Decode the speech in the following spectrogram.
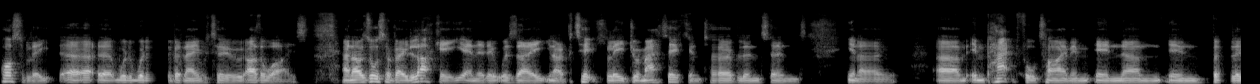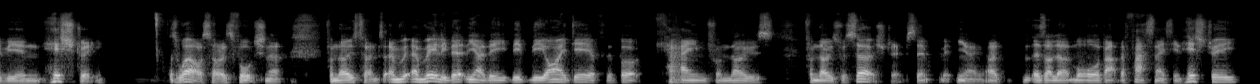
possibly uh, uh, would would have been able to otherwise. And I was also very lucky in that it was a you know particularly dramatic and turbulent and you know um, impactful time in in um, in Bolivian history as well. So I was fortunate from those terms, and, and really, the, you know, the, the, the idea for the book came from those from those research trips. It, you know, I, as I learned more about the fascinating history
